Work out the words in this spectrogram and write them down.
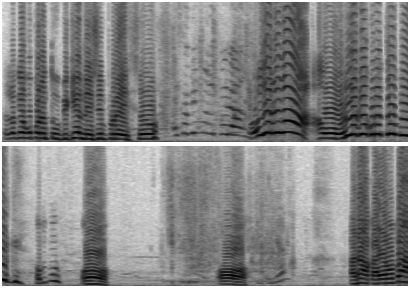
Lalagyan ko pa ng tubig yan, eh, siyempre. So, Ay, sabi mo, ito lang. Oh, yan nga! Oh, lalagyan ko ng tubig. Oh, oh. Oh. Ayan. Ano, kaya mo pa?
